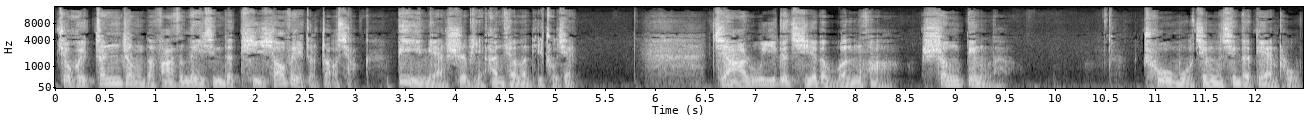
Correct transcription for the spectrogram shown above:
就会真正的发自内心的替消费者着想，避免食品安全问题出现。假如一个企业的文化生病了，触目惊心的店铺，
